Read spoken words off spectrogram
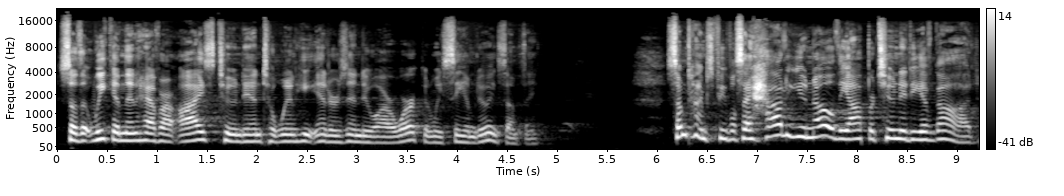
so that we can then have our eyes tuned in to when he enters into our work and we see him doing something. Sometimes people say, How do you know the opportunity of God?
